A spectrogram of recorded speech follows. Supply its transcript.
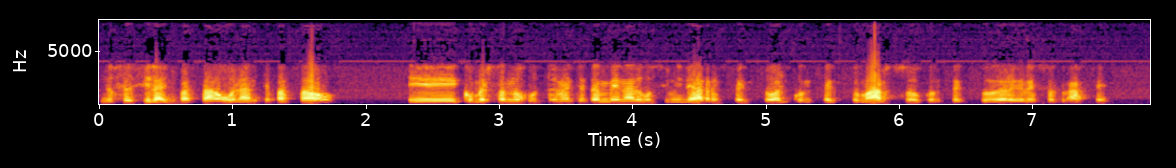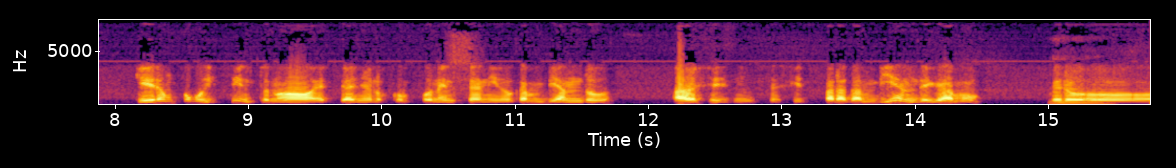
no sé si el año pasado o el antepasado, eh, conversando justamente también algo similar respecto al contexto marzo, contexto de regreso a clase, que era un poco distinto, ¿no? Este año los componentes han ido cambiando a veces no sé si para también, digamos, pero mm.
